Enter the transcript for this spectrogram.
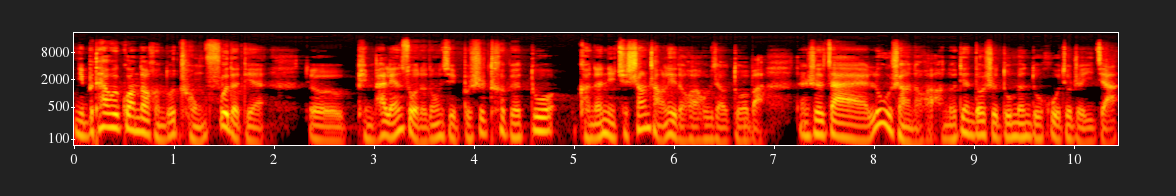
你不太会逛到很多重复的店，就品牌连锁的东西不是特别多。可能你去商场里的话会比较多吧，但是在路上的话，很多店都是独门独户，就这一家，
